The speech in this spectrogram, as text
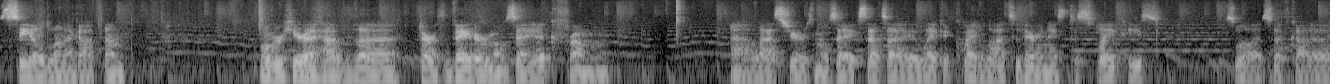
sealed when I got them. Over here I have the Darth Vader mosaic from uh, last year's mosaic sets. I like it quite a lot. It's a very nice display piece. As well as I've got a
